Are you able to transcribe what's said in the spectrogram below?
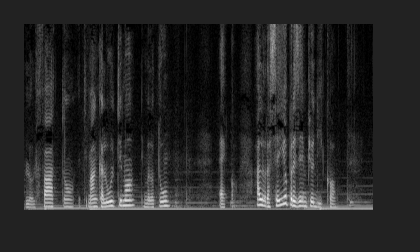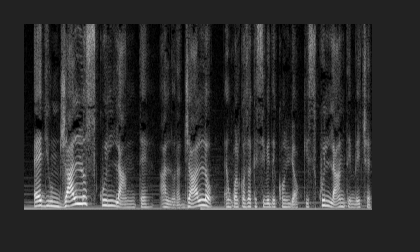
l'olfatto e ti manca l'ultimo? Dimmelo tu. Ecco, allora se io per esempio dico è di un giallo squillante, allora giallo è un qualcosa che si vede con gli occhi, squillante invece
